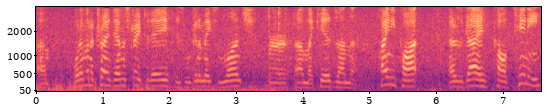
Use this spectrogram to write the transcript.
Um, what I'm going to try and demonstrate today is we're going to make some lunch for uh, my kids on the Heine pot. Now, there's a guy called Tinny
